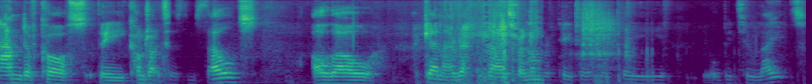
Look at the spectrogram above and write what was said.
and of course the contractors themselves. Although, again, I recognise for a number of people it will be it will be too late,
